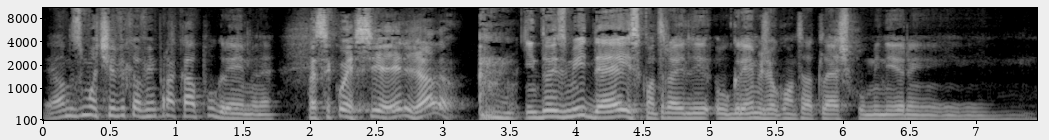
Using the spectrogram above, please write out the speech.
É. é um dos motivos que eu vim pra cá pro Grêmio, né? Mas você conhecia ele já, não? Em 2010, contra ele, o Grêmio jogou contra o Atlético Mineiro em-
